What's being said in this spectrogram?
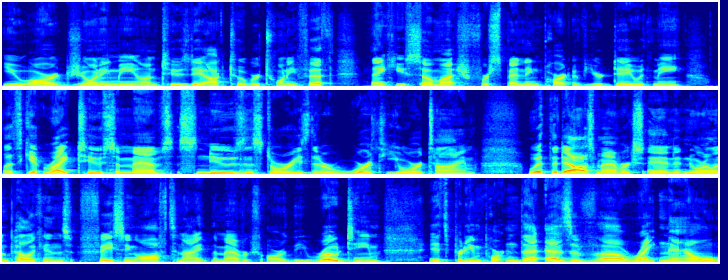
You are joining me on Tuesday, October 25th. Thank you so much for spending part of your day with me. Let's get right to some Mavs news and stories that are worth your time. With the Dallas Mavericks and New Orleans Pelicans facing off tonight, the Mavericks are the road team. It's pretty important that as of uh, right now,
